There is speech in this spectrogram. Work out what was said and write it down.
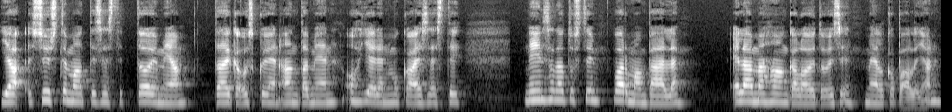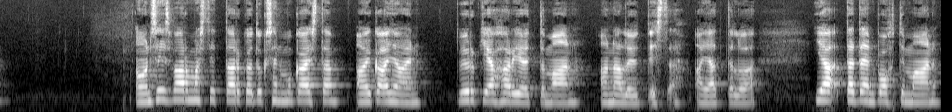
ja systemaattisesti toimia taikauskojen antamien ohjeiden mukaisesti, niin sanotusti varman päälle elämä hankaloituisi melko paljon. On siis varmasti tarkoituksenmukaista aika ajoin pyrkiä harjoittamaan analyyttistä ajattelua – ja täten pohtimaan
